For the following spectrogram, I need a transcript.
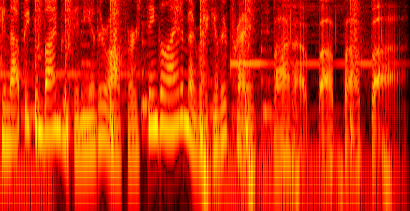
Cannot be combined with any other offer. Single item at regular price. Ba da ba ba ba.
